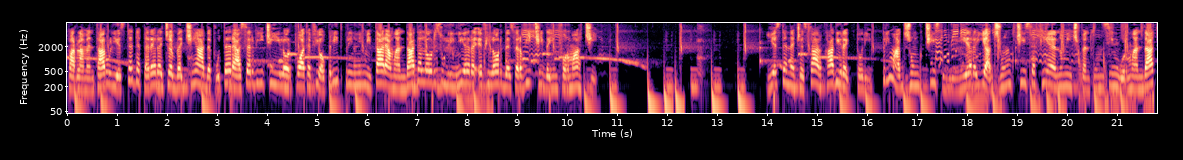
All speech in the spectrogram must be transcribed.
Parlamentarul este de perere ce becia de putere a serviciilor poate fi oprit prin limitarea mandatelor subliniere efilor de servicii de informații. Este necesar ca directorii, prima adjuncții sublinierei adjuncții să fie numiți pentru un singur mandat,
